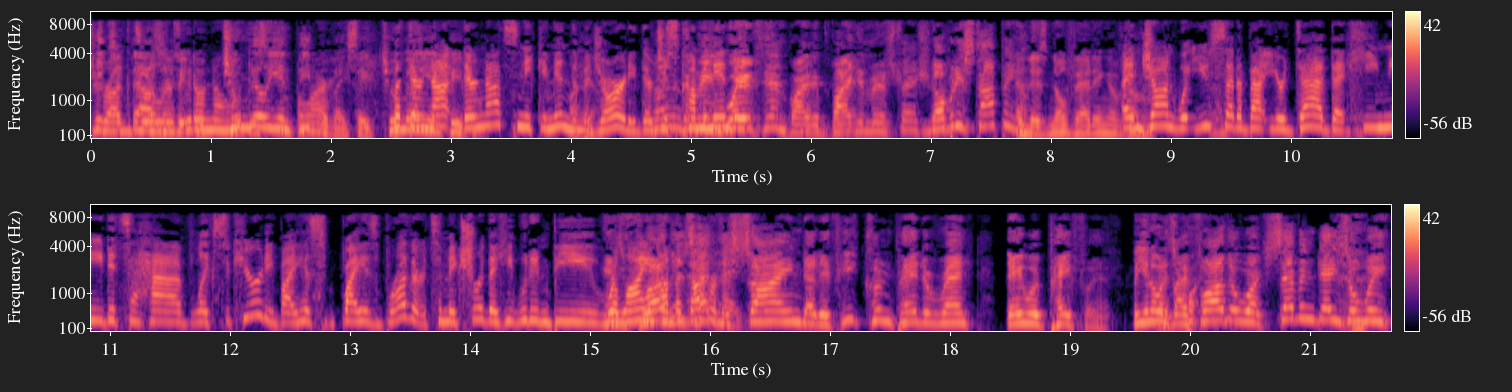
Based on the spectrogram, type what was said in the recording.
hundreds drug of thousands dealers. of We people. don't know Two who these million people people. They say two but they're not. people. They're not sneaking in. The Oh, yeah. majority. They're just They're coming being in. They're- waved in by the Biden administration. Nobody's stopping them. And there's no vetting of them. And John, what you said about your dad that he needed to have like security by his by his brother to make sure that he wouldn't be His relying on the brothers had government. to sign that if he couldn't pay the rent, they would pay for him. But you know what, my part- father worked seven days a week,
